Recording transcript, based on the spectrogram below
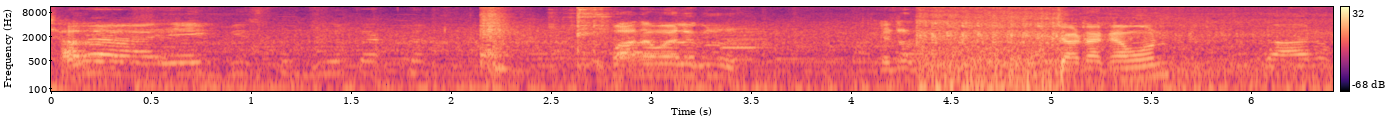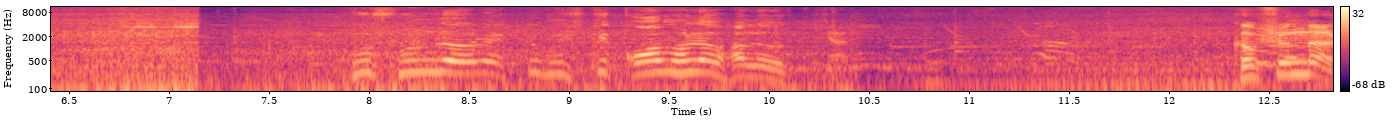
ছাড়া এই বিস্কুট দিয়ে তো একটা বাদাম এটা চাটা কেমন? খুব সুন্দর একটু মিষ্টি কম হলে ভালো হতো খুব সুন্দর?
